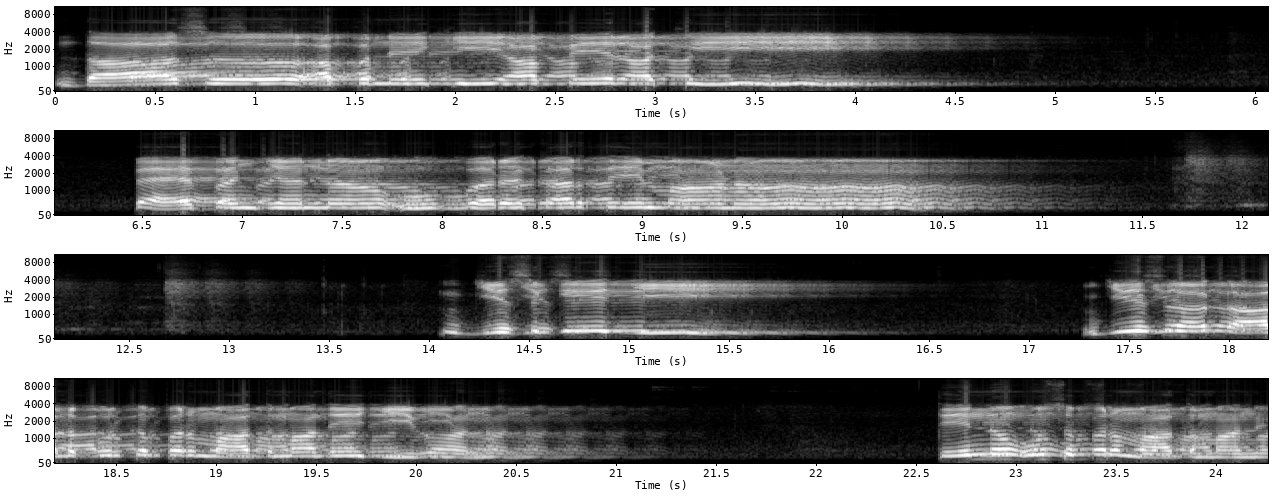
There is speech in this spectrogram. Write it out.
ਦਾਸ ਆਪਣੇ ਕੀ ਆਪੇ ਰਾਖੀ। ਭੈ ਪੰਜਨ ਉਪਰ ਕਰਤੇ ਮਾਣ। ਜਿਸ ਕੇ ਜੀ, ਜਿਸ ਅਕਾਲ ਪੁਰਖ ਪਰਮਾਤਮਾ ਦੇ ਜੀਵ ਹਨ ਤਿੰਨ ਉਸ ਪਰਮਾਤਮਾ ਨੇ।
